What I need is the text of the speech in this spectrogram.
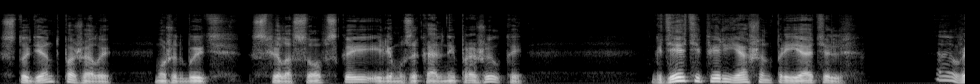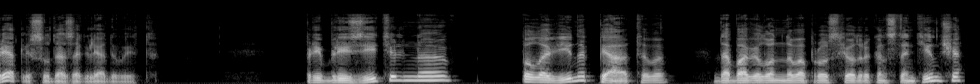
Студент, пожалуй, может быть, с философской или музыкальной прожилкой. Где теперь Яшин приятель? А, вряд ли сюда заглядывает. Приблизительно половина пятого, добавил он на вопрос Федора Константиновича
